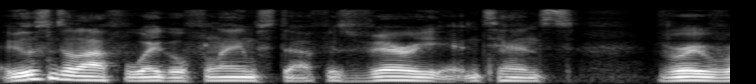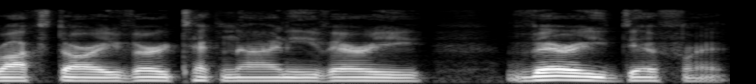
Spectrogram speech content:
If you listen to a lot of Fuego Flame stuff, it's very intense, very rock starry, very Tech N9ne, very, very different.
